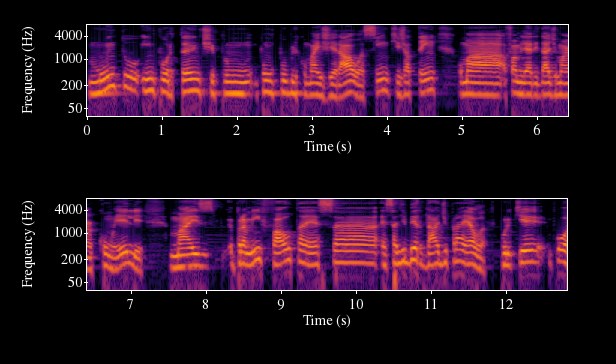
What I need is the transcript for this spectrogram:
muito importante para um, um público mais geral, assim, que já tem uma familiaridade maior com ele, mas para mim falta essa essa liberdade para ela, porque, pô,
